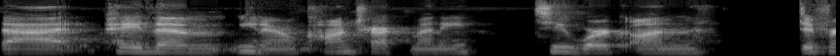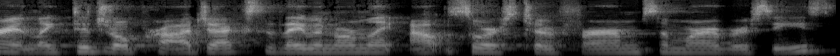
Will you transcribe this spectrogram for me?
that pay them, you know, contract money to work on different like digital projects that they would normally outsource to a firm somewhere overseas.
